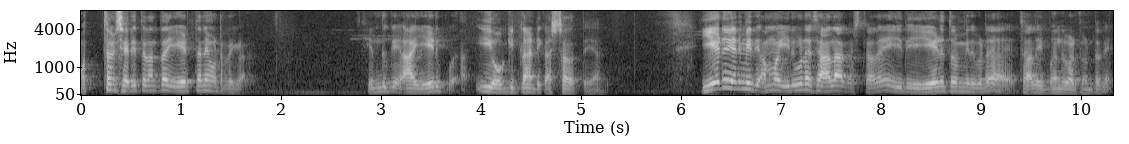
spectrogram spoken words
మొత్తం చరిత్ర అంతా ఏడుతూనే ఉంటుంది ఇక. ఎందుకు? ఆ ఏడుపు ఈ ఇట్లాంటి కష్టాలు వస్తాయి అది. ఏడు ఎనిమిది. అమ్మ ఇది కూడా చాలా కష్టాలే. ఇది ఏడు తొమ్మిది కూడా చాలా ఇబ్బంది పడుతుంటుంది.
